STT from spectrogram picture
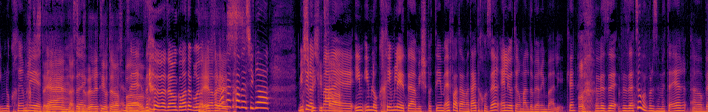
אם לוקחים לך לי את ה... תזדיין, אל תדבר איתי יותר אף פעם. זה- במקומות הגרועים יותר, אבל גם. ככה בשגרה. מישהי מספיק איתך. רשמה, אה, אם, אם לוקחים לי את המשפטים, איפה אתה, מתי אתה חוזר, אין לי יותר מה לדבר עם בעלי, כן? וזה, וזה עצוב, אבל זה מתאר כן. הרבה,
